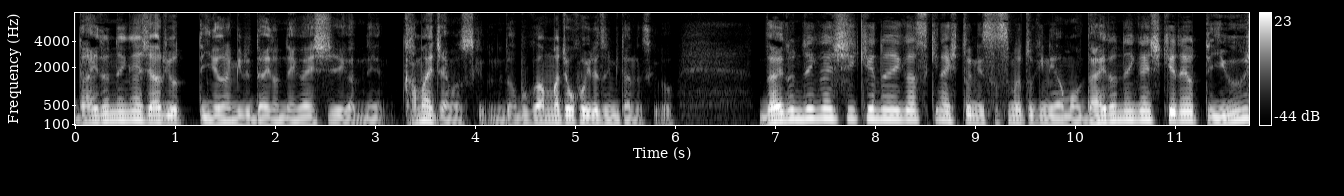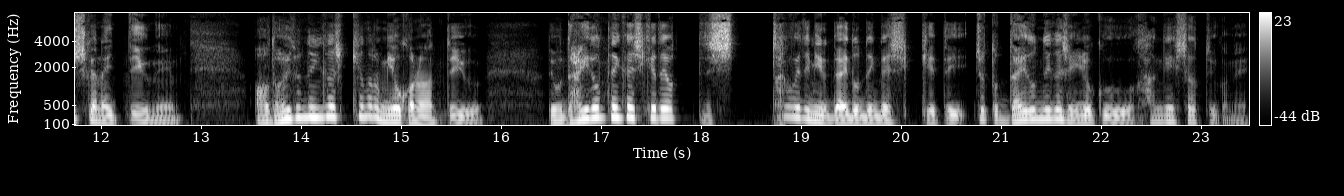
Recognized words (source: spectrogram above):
大どんでん返しあるよって言いながら見る大どんでん返し映画ね、構えちゃいますけどね。だから僕あんま情報入れずに見たんですけど、大どんでん返し系の映画好きな人に勧めるときにはもう大どんでん返し系だよって言うしかないっていうね。あ、大どんでん返し系なら見ようかなっていう。でも大どんでん返し系だよって知った上で見る大どんでん返し系って、ちょっと大どんでん返しの威力半減しちゃうっていうかね。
